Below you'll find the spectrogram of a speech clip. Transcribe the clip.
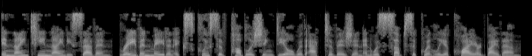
In 1997, Raven made an exclusive publishing deal with Activision and was subsequently acquired by them.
